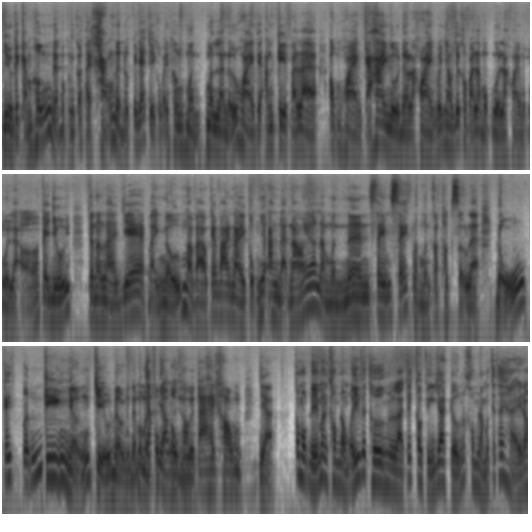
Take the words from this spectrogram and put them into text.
nhiều cái cảm hứng để mà mình có thể khẳng định được cái giá trị của bản thân mình. Mình là nữ hoàng thì anh kia phải là ông hoàng. Cả hai người đều là hoàng với nhau chứ không phải là một người là hoàng một người là ở phe dưới. Cho nên là yeah bạn nữ mà vào cái vai này cũng như anh đã nói á, là mình nên xem xét là mình có thật sự là đủ cái tính kiên nhẫn chịu đựng để mà mình Chấp phục tùng người ta hay không? Dạ. Có một điểm anh không đồng ý với thương là cái câu chuyện gia trưởng nó không nằm ở cái thế hệ đâu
